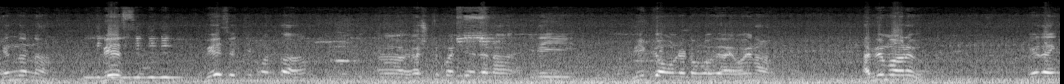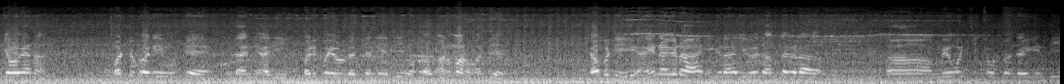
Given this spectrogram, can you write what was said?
కిందన్న బేస్ బేస్ వచ్చి కొంత రెస్ట్ పట్టి ఏదైనా ఇది వీక్గా ఉండటం వల్ల ఏమైనా అభిమానులు లేదా ఇంకెవరైనా పట్టుకొని ఉంటే దాన్ని అది పడిపోయి ఉండొచ్చు అనేది ఒక అనుమానం అంతే. కాబట్టి అయినా కూడా ఇక్కడ ఈరోజు అంతా కూడా మేము వచ్చి చూడటం జరిగింది.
